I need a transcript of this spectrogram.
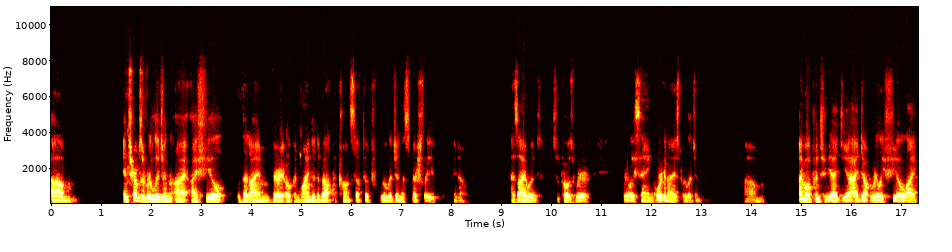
Um, in terms of religion, I, I feel that I am very open minded about the concept of religion, especially, you know, as I would suppose we're really saying organized religion um, I'm open to the idea. I don't really feel like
